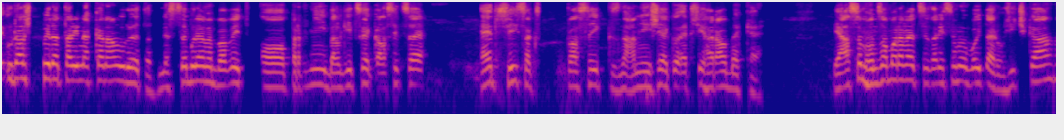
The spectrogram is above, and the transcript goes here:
Vítejte u dalšího videa tady na kanálu Dueto. Dnes se budeme bavit o první belgické klasice E3 Classic, známější jako E3 Haralbeke. Já jsem Honza Moravec, je tady se mnou Vojta Ružička.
